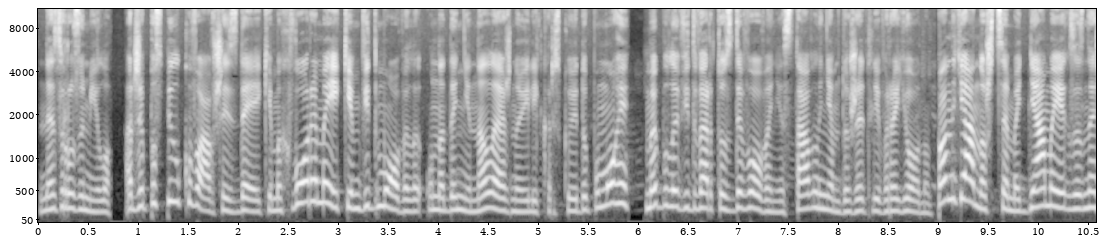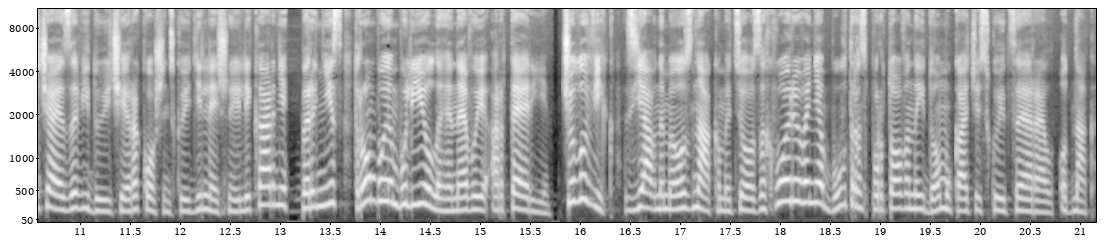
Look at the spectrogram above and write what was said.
незрозуміло. Адже поспілкувавшись з деякими хворими, яким відмовили у наданні належної лікарської допомоги, ми були відверто здивовані ставленням до жителів району. Пан Янош цими днями, як зазначає завідуючий Ракошинської дільничної лікарні, переніс тромбоемболію легеневої артерії. Чоловік з явними ознаками цього захворювання був транспортований до Мукачівської ЦРЛ. Однак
